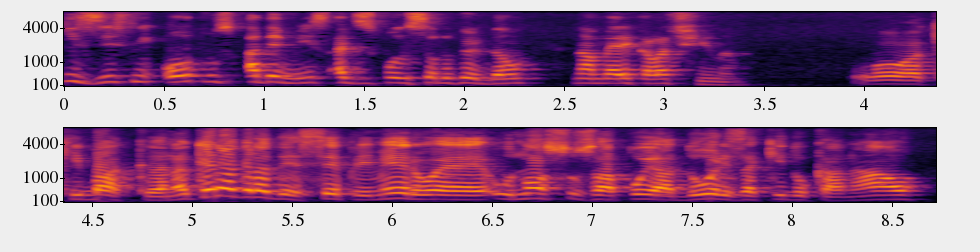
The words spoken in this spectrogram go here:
que existem outros Ademis à disposição do Verdão na América Latina. Oh, que bacana. Eu quero agradecer primeiro é, os nossos apoiadores aqui do canal,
